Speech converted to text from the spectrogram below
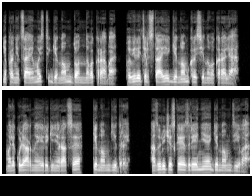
непроницаемость геном донного краба, повелитель стаи геном крысиного короля, молекулярная регенерация геном гидры, азурическое зрение геном дива,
